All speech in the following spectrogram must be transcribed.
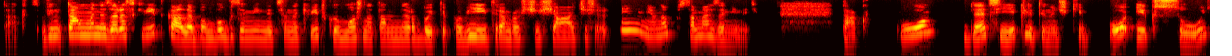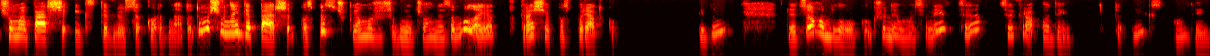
Так, він, там в мене зараз квітка, але бамбук заміниться на квітку, і можна там не робити повітрям, розчищати. Ні, ні, ні, воно саме замінить. Так, по, для цієї клітиночки по іксу. Чому я перший ікс дивлюся координату? Тому що вона йде перший по списочку, я можу, щоб нічого не забула, я краще по порядку піду. Для цього блоку, якщо дивимося вниз, це цифра 1. Тобто х1.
